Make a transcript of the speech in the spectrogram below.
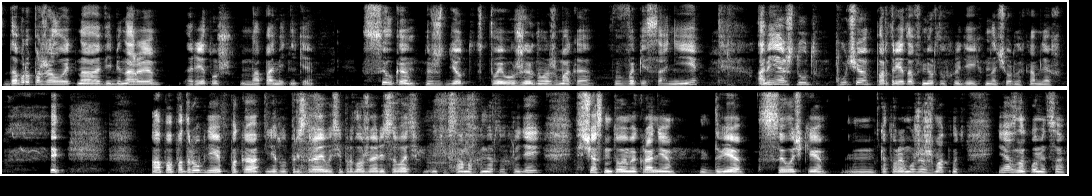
добро пожаловать на вебинары «Ретушь на памятнике». Ссылка ждет твоего жирного жмака в описании, а меня ждут куча портретов мертвых людей на черных камнях. А поподробнее, пока я тут пристраиваюсь и продолжаю рисовать этих самых мертвых людей, сейчас на твоем экране две ссылочки, которые можешь жмакнуть и ознакомиться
